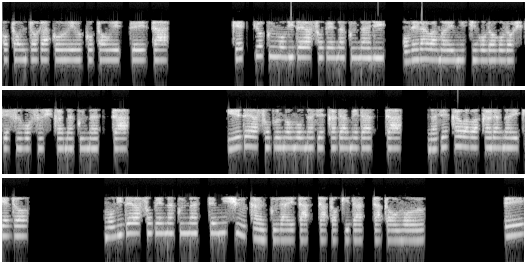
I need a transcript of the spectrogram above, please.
ほとんどがこういうことを言っていた。結局森で遊べなくなり、俺らは毎日ゴロゴロして過ごすしかなくなった。家で遊ぶのもなぜかダメだった。なぜかはわからないけど。森で遊べなくなって2週間くらい経った時だったと思う。ええ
